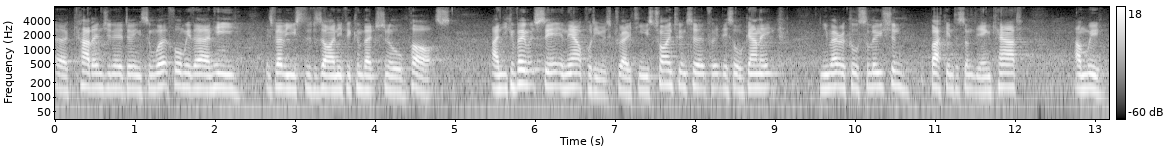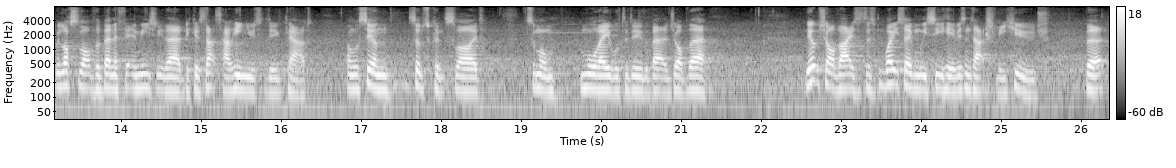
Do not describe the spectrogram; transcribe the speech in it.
a CAD engineer doing some work for me there, and he is very used to designing for conventional parts. And you can very much see it in the output he was creating. He was trying to interpret this organic numerical solution back into something in CAD, and we, we lost a lot of the benefit immediately there because that's how he knew to do CAD. And we'll see on subsequent slide someone more able to do the better job there. The upshot of that is the weight saving we see here isn't actually huge, but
